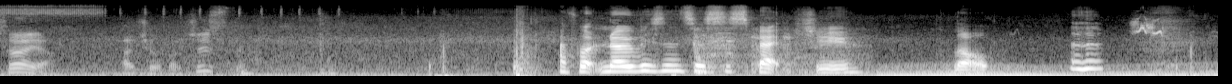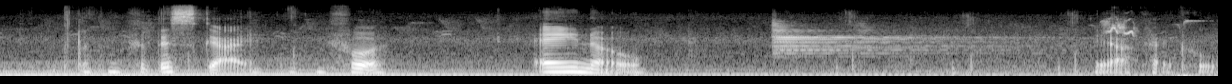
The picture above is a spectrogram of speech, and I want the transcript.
Ksaja, acz owaczysta. I've got no reason to suspect you. Lol. Looking for this guy. Looking for Ano. Yeah, okay, cool.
